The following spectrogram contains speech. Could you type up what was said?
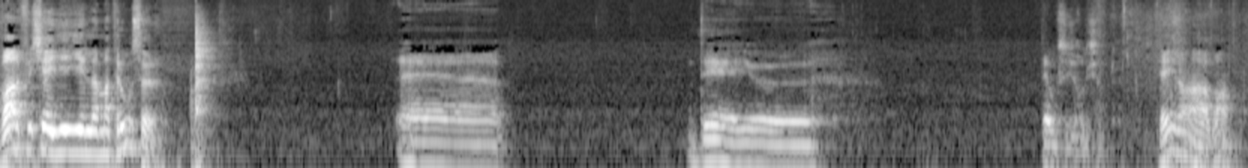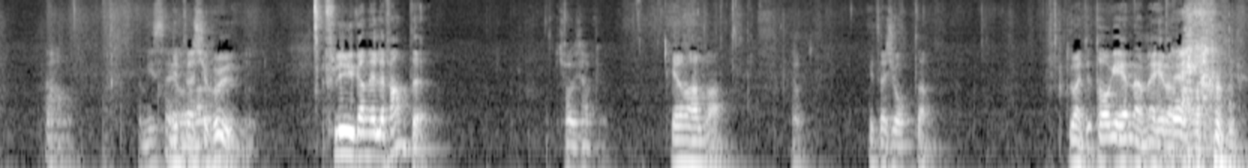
Varför tjejer gillar matroser? Eh, det är ju... Det är också Charlie Chaplin. Jag gillar den halvan. Jaha. Jag missar ju. 1927. Flygande elefanter. Charlie Chaplin. Hela halvan. Ja. 1928. Du har inte tagit en enda hela halvan.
